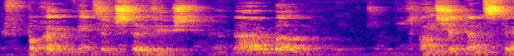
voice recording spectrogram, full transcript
w pokoju 540, prawda? Bo on się tam z tym,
